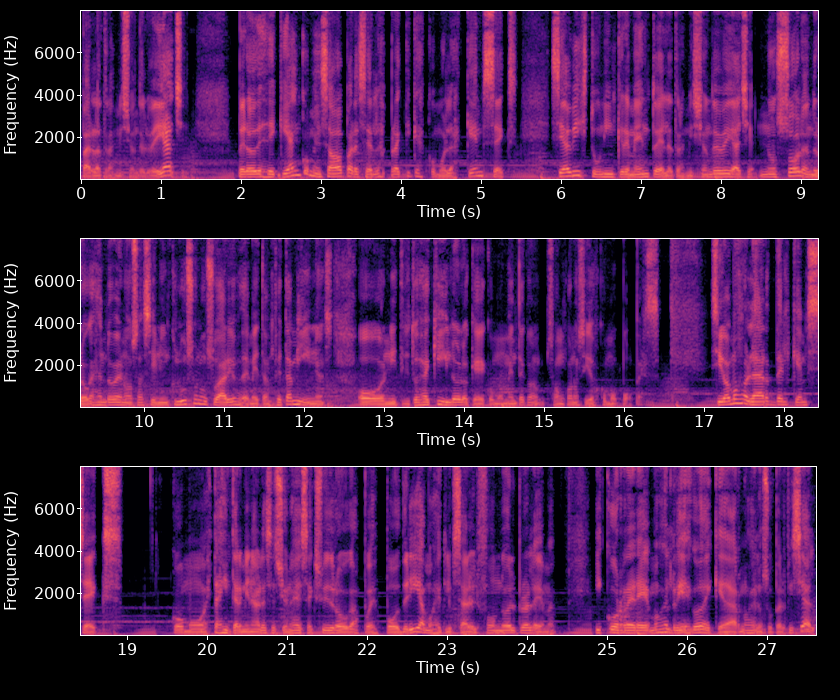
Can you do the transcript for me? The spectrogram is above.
para la transmisión del VIH. Pero desde que han comenzado a aparecer las prácticas como las chemsex, se ha visto un incremento de la transmisión de VIH no solo en drogas endovenosas, sino incluso en usuarios de metanfetaminas o nitritos de aquilo, lo que comúnmente son conocidos como poppers. Si vamos a hablar del chemsex, como estas interminables sesiones de sexo y drogas, pues podríamos eclipsar el fondo del problema y correremos el riesgo de quedarnos en lo superficial.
